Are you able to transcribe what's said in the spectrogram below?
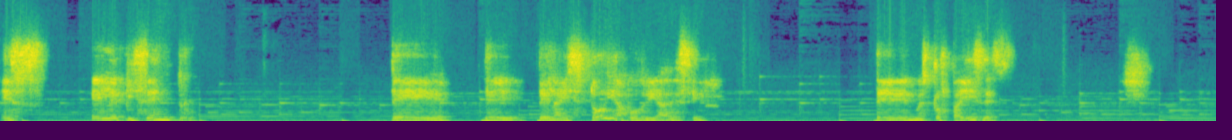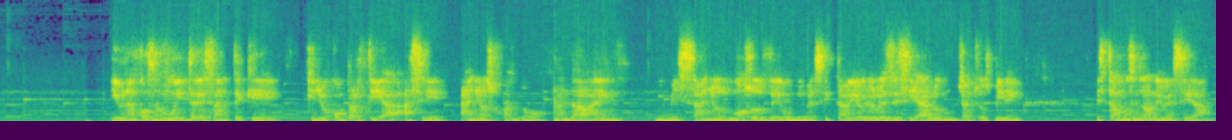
Es el epicentro de, de la historia, podría decir, de nuestros países. Y una cosa muy interesante que, que yo compartía hace años cuando andaba en, mis años mozos de universitario, yo les decía a los muchachos, miren, estamos en la universidad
